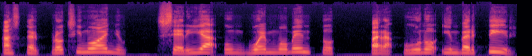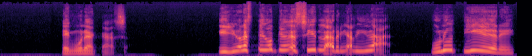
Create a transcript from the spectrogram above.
hasta el próximo año, sería un buen momento para uno invertir en una casa. Y yo les tengo que decir la realidad. Uno tiene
